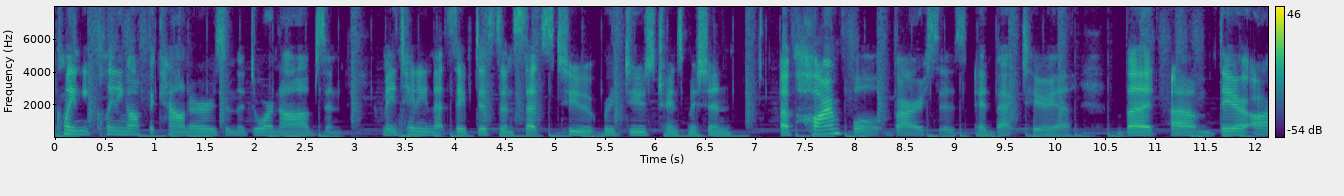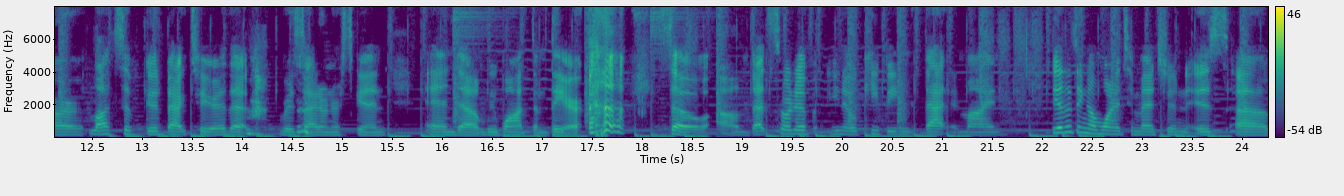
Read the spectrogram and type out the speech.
cleaning cleaning off the counters and the doorknobs and maintaining that safe distance, that's to reduce transmission of harmful viruses and bacteria but um, there are lots of good bacteria that reside on our skin and um, we want them there. So um, that's sort of you know keeping that in mind. The other thing i wanted to mention is uh,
